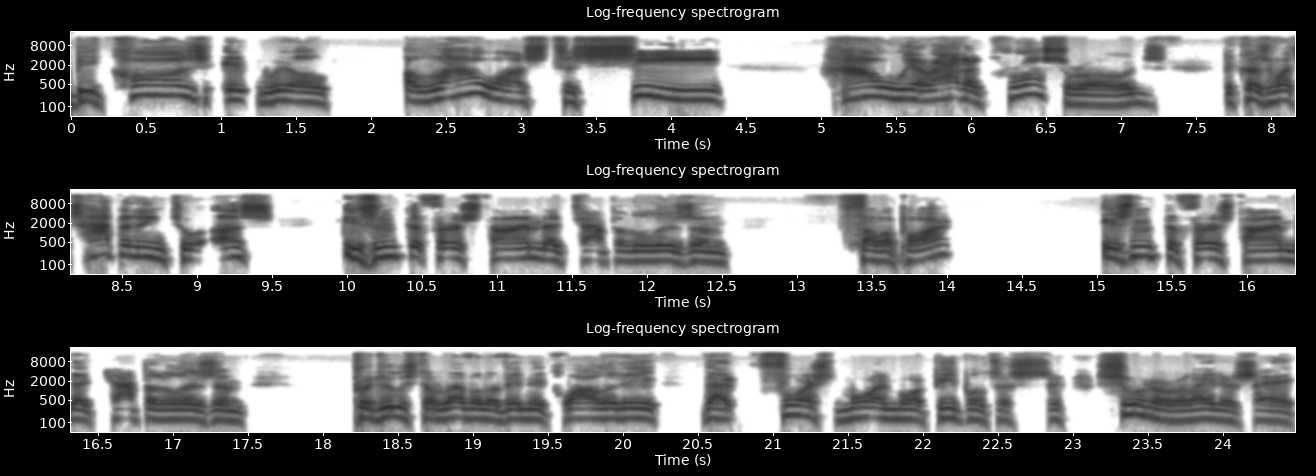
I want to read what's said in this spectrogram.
because it will allow us to see how we're at a crossroads because what's happening to us isn't the first time that capitalism fell apart isn't the first time that capitalism produced a level of inequality that forced more and more people to sooner or later say,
